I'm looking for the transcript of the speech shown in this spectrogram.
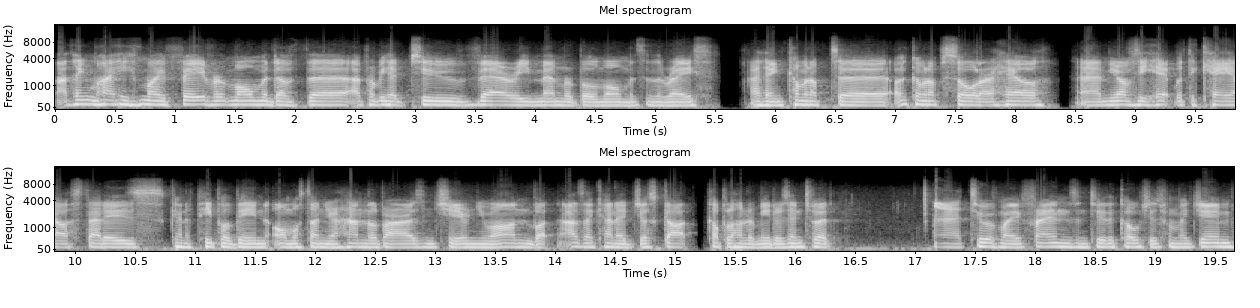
I think my my favorite moment of the I probably had two very memorable moments in the race. I think coming up to uh, coming up Solar Hill um, you're obviously hit with the chaos that is kind of people being almost on your handlebars and cheering you on. But as I kind of just got a couple of hundred meters into it, uh, two of my friends and two of the coaches from my gym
